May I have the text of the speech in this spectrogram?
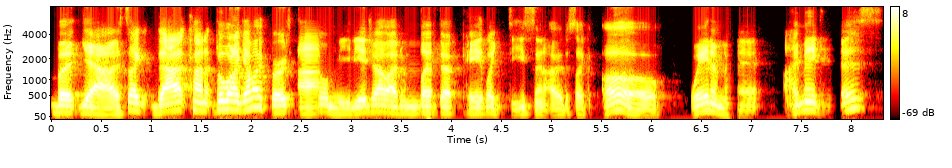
but yeah, it's like that kind of. But when I got my first actual media job, I didn't like that paid like decent. I was just like, oh, wait a minute, I make this,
